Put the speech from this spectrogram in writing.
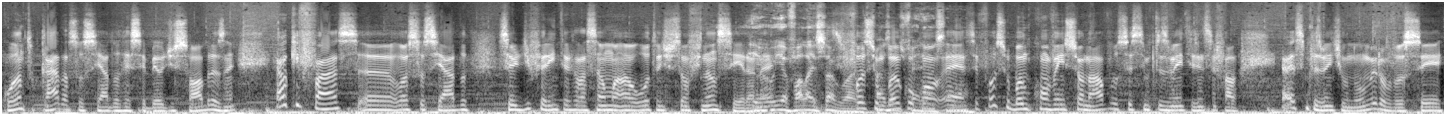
quanto cada associado recebeu de sobras, né? É o que faz uh, o associado ser diferente em relação a outra instituição financeira, Eu né? Eu ia falar isso agora. Se fosse o banco, com, é, né? se fosse o banco convencional, você simplesmente a gente fala, é simplesmente um número, você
